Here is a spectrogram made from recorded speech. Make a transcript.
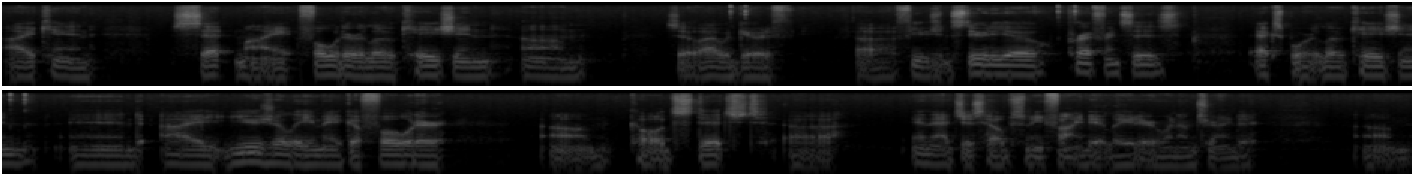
I can set my folder location. Um, so I would go to uh, Fusion Studio, Preferences, Export Location, and I usually make a folder um, called Stitched, uh, and that just helps me find it later when I'm trying to um,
